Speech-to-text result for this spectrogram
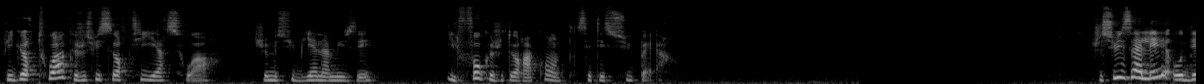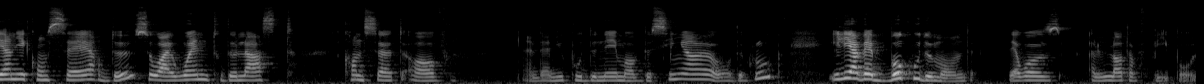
Figure-toi que je suis sortie hier soir. Je me suis bien amusée. Il faut que je te raconte, c'était super. Je suis allée au dernier concert de, so I went to the last concert of, and then you put the name of the singer or the group. Il y avait beaucoup de monde. There was a lot of people.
